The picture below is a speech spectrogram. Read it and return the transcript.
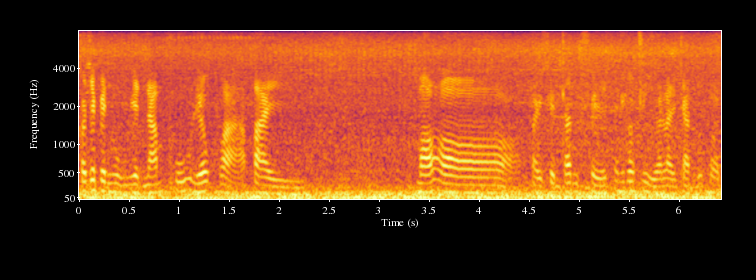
ก็จะเป็นวงเวียนน้ำพุเลี้ยวขวาไปมออไปเซ็นทรัลเฟสอันนี้ก็ถืออะไรกันทุกคน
